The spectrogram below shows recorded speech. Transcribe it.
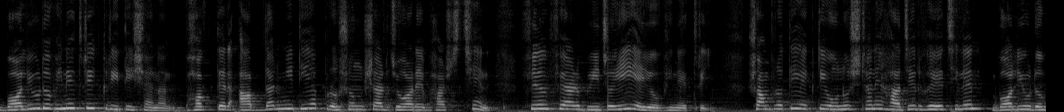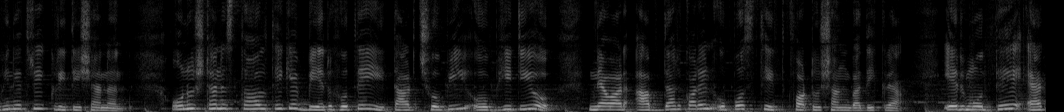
বলিউড অভিনেত্রী কৃতি সেনান, ভক্তের আবদার মিটিয়ে প্রশংসার জোয়ারে ভাসছেন ফিল্মফেয়ার বিজয়ী এই অভিনেত্রী। সম্প্রতি একটি অনুষ্ঠানে হাজির হয়েছিলেন বলিউড অভিনেত্রী কৃতি সেনান। অনুষ্ঠান স্থল থেকে বের হতেই তার ছবি ও ভিডিও নেওয়ার আবদার করেন উপস্থিত ফটো সাংবাদিকরা। এর মধ্যে এক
